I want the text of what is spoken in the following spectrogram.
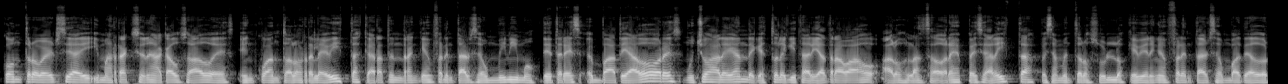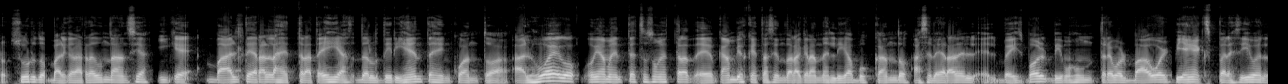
controversia y, más reacciones ha causado es en cuanto a los relevistas, que ahora tendrán que enfrentarse a un mínimo de tres bateadores. Muchos alegan de que esto le quitaría trabajo a los lanzadores especialistas, especialmente los zurdos que vienen a enfrentarse a un bateador zurdo, valga la redundancia, y que va a alterar las estrategias de los dirigentes en cuanto al juego. Obviamente, estos son eh, cambios que está haciendo las grandes ligas buscando acelerar el, béisbol. Vimos un Trevor Bauer bien expresivo en,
